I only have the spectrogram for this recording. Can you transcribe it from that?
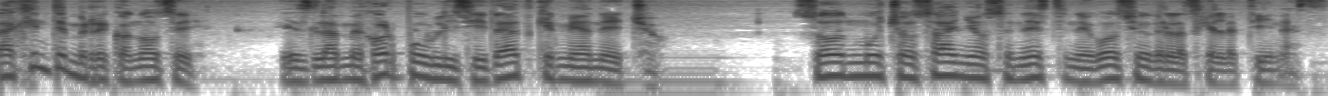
La gente me reconoce. Es la mejor publicidad que me han hecho. Son muchos años en este negocio de las gelatinas.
